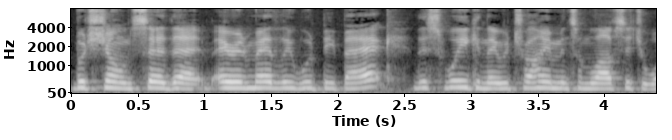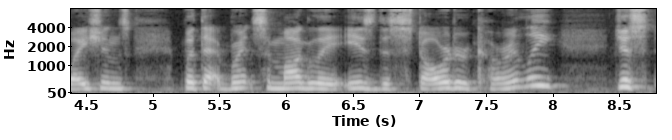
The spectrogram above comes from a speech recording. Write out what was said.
Butch Jones said that Aaron Medley would be back this week and they would try him in some live situations, but that Brent Cimaglia is the starter currently. Just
